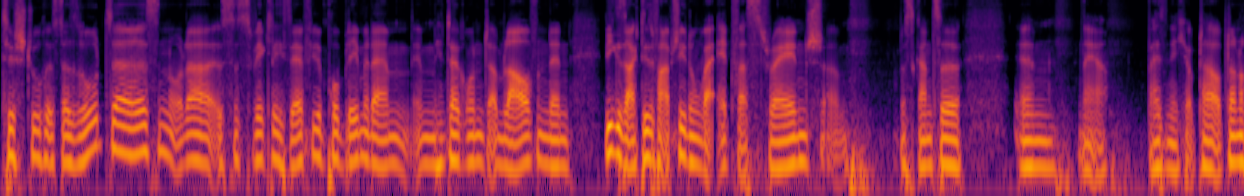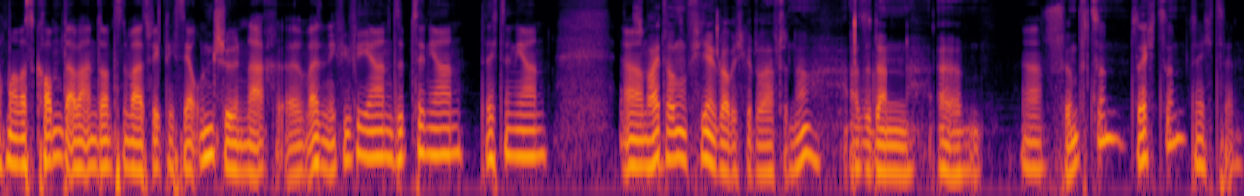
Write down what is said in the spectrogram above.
Tischtuch ist da so zerrissen oder ist es wirklich sehr viele Probleme da im, im Hintergrund am Laufen? Denn wie gesagt, diese Verabschiedung war etwas strange. Ähm, das Ganze, ähm, naja, weiß nicht, ob da, ob da noch mal was kommt, aber ansonsten war es wirklich sehr unschön nach, äh, weiß nicht, wie viele Jahren? 17 Jahren? 16 Jahren? Ähm, 2004, glaube ich, gedraftet, ne? Also dann ähm, ja. 15, 16? 16.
